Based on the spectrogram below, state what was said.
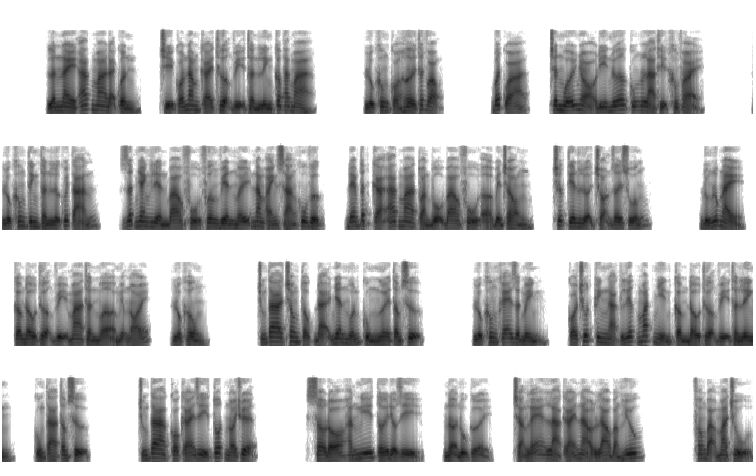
Lần này ác ma đại quân, chỉ có năm cái thượng vị thần linh cấp ác ma. Lục không có hơi thất vọng. Bất quá, chân mũi nhỏ đi nữa cũng là thịt không phải. Lục không tinh thần lực quyết tán, rất nhanh liền bao phủ phương viên mấy năm ánh sáng khu vực, đem tất cả ác ma toàn bộ bao phủ ở bên trong, trước tiên lựa chọn rơi xuống. Đúng lúc này, cầm đầu thượng vị ma thần mở miệng nói, lục không, chúng ta trong tộc đại nhân muốn cùng ngươi tâm sự lục không khẽ giật mình, có chút kinh ngạc liếc mắt nhìn cầm đầu thượng vị thần linh, cùng ta tâm sự. Chúng ta có cái gì tốt nói chuyện? Sau đó hắn nghĩ tới điều gì, nợ nụ cười, chẳng lẽ là cái nào lao bằng hữu? Phong bạo ma chủ,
